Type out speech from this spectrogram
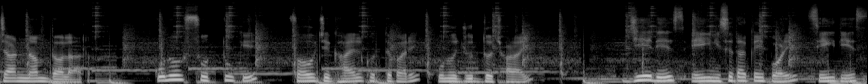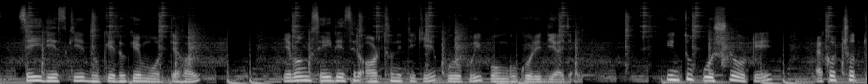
যার নাম ডলার কোনো শত্রুকে সহজে ঘায়েল করতে পারে কোনো যুদ্ধ ছাড়াই। যে দেশ এই নিষেধাজ্ঞায় পড়ে, সেই দেশ, সেই দেশকে ধুকে ধুকে মরতে হয়। এবং সেই দেশের অর্থনীতিকে পুরোপুরি পঙ্গু করে দেওয়া যায়। কিন্তু প্রশ্ন ওঠে, একচ্ছত্র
